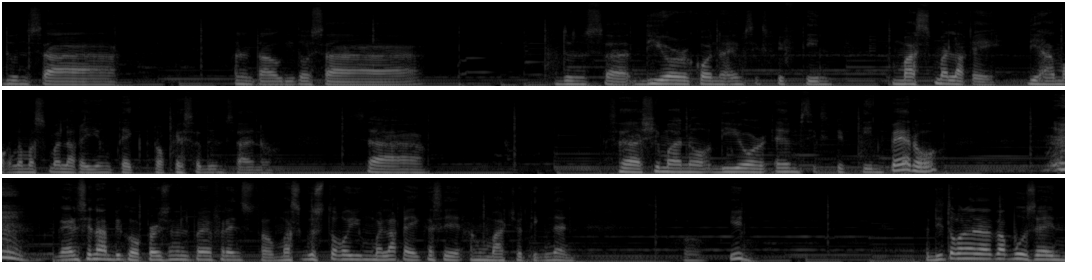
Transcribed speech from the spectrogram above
dun sa anong tawag dito sa dun sa Dior ko na M615 mas malaki di hamak na mas malaki yung Tektro kesa dun sa ano sa sa Shimano Dior M615 pero gaya sinabi ko personal preference to mas gusto ko yung malaki kasi ang macho tignan so yun dito ko na tatapusin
